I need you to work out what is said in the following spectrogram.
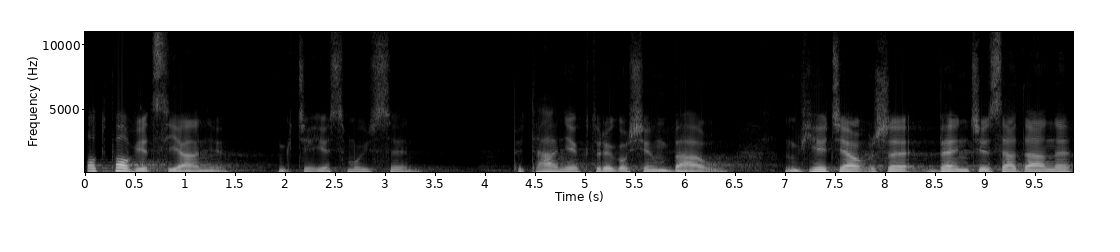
Odpowiedz, Janie, gdzie jest mój syn? Pytanie, którego się bał. Wiedział, że będzie zadane,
